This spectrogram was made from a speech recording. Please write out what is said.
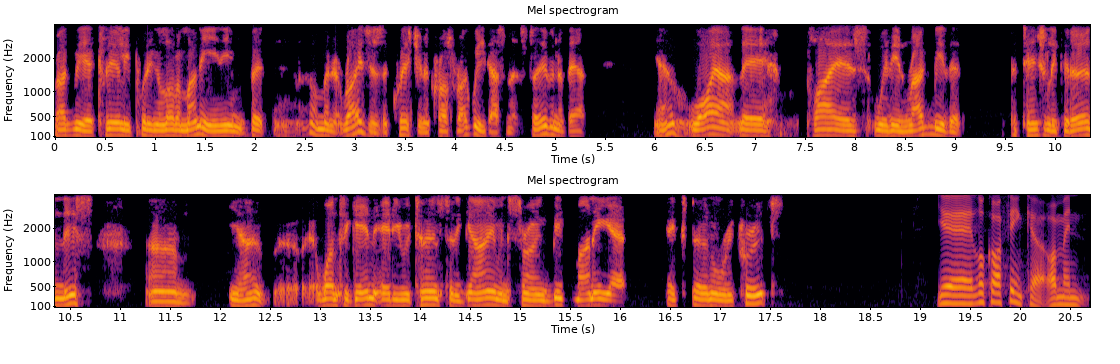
rugby are clearly putting a lot of money in him. But I mean, it raises a question across rugby, doesn't it, Stephen, about you know why aren't there players within rugby that potentially could earn this? Um, you know, once again, Eddie returns to the game and throwing big money at external recruits. Yeah, look, I think uh, I mean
